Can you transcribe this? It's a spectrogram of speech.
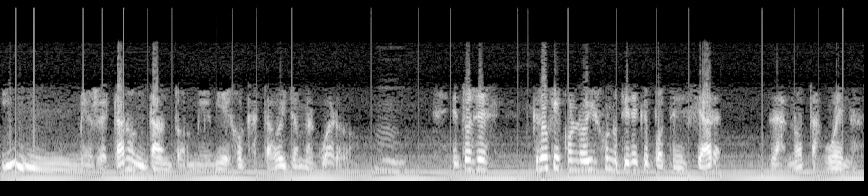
y me retaron tanto mi viejo que hasta hoy yo me acuerdo. Mm. Entonces, creo que con los hijos uno tiene que potenciar las notas buenas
